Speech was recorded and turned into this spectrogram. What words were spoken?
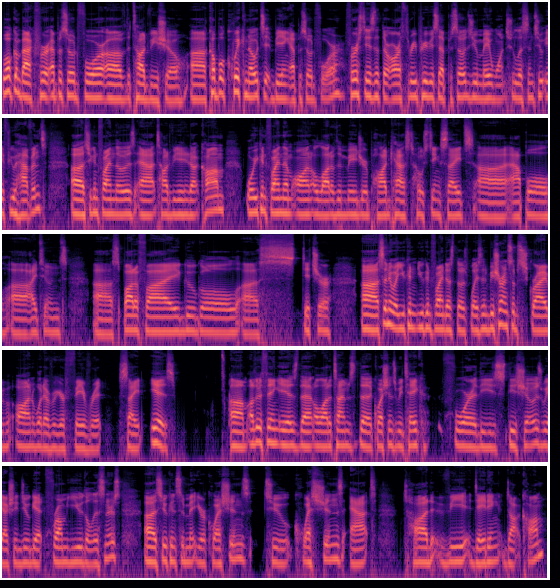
Welcome back for episode four of the Todd V Show. Uh, a couple quick notes, it being episode four. First is that there are three previous episodes you may want to listen to if you haven't. Uh, so you can find those at toddvdating.com or you can find them on a lot of the major podcast hosting sites uh, Apple, uh, iTunes, uh, Spotify, Google, uh, Stitcher. so anyway, you can you can find us those places and be sure and subscribe on whatever your favorite site is. Um, other thing is that a lot of times the questions we take for these these shows we actually do get from you, the listeners. Uh, so you can submit your questions to questions at toddvdating.com.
